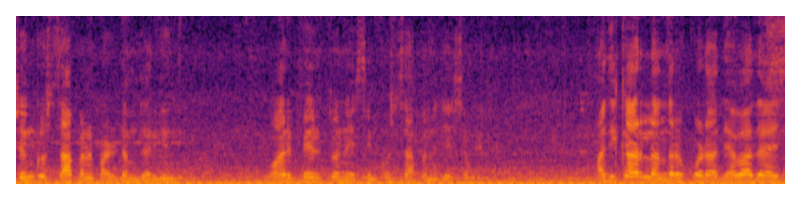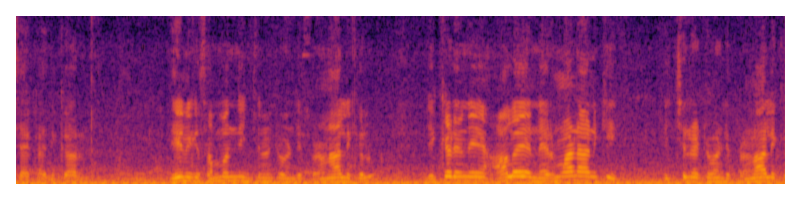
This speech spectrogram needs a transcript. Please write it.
శంకుస్థాపన పడడం జరిగింది. వారి పేరుతోనే శంకుస్థాపన చేశాం. అధికారులు అందరూ కూడా దేవాదాయ శాఖ అధికారులు దీనికి సంబంధించినటువంటి ప్రణాళికలు ఇక్కడనే ఆలయ నిర్మాణానికి ఇచ్చినటువంటి ప్రణాళిక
